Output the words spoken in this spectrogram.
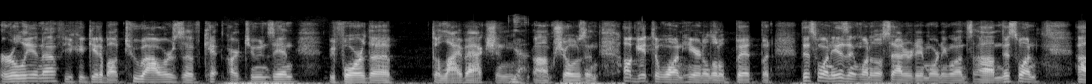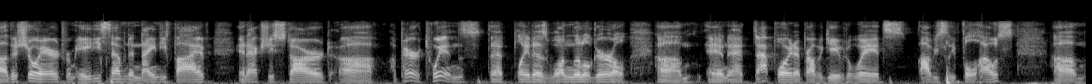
early enough, you could get about two hours of ca- cartoons in before the the live action Yeah. um, shows, and I'll get to one here in a little bit. But this one isn't one of those Saturday morning ones. Um, this one, uh, this show aired from '87 to '95, and actually starred uh, a pair of twins that played as one little girl. Um, and at that point, I probably gave it away. It's obviously Full House. Um,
